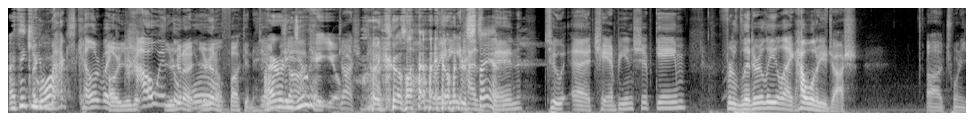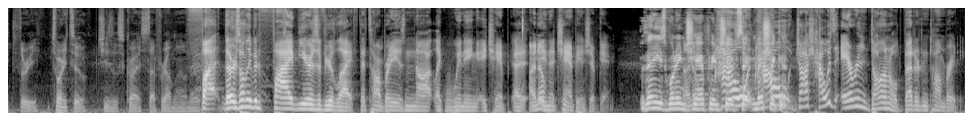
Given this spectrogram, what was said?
I think are you you are. Max Keller? Like Oh, you're gonna how in you're the gonna world? you're gonna fucking hate. Dude, I already do hate you. Josh, Like, Josh, I Tom don't Brady has been to a championship game for literally like how old are you, Josh? Uh, 23, 22. Jesus Christ, I forgot my own age. Fi there's only been five years of your life that Tom Brady is not like winning a champ uh, I know. in a championship game. But then he's winning championships How, at Michigan. how, Josh, how is Aaron Donald better than Tom Brady?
